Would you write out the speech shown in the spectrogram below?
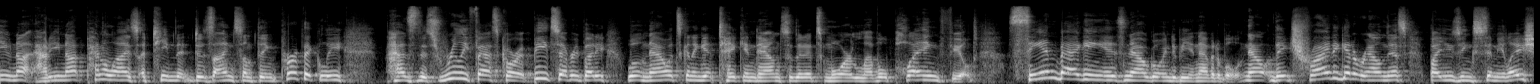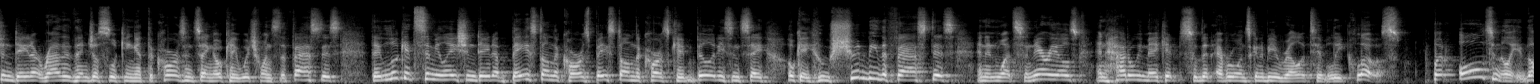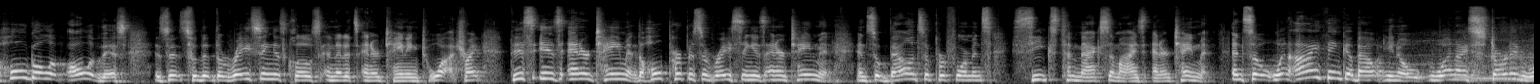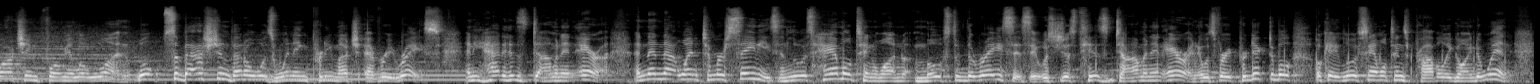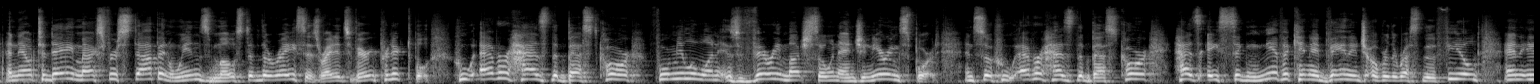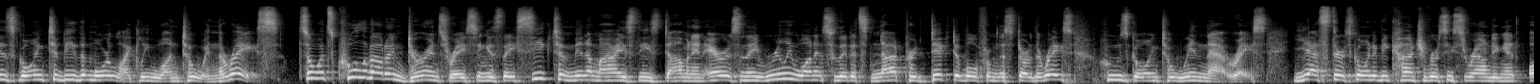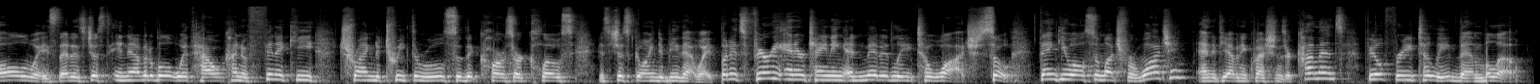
you not? How do you not penalize a team that designed something perfectly has this really fast car, it beats everybody, well now it's going to get taken down so that it's more level playing field. Sandbagging is now going to be inevitable. Now they try to get around this by using simulation data rather than just looking at the cars and saying, okay, which one's the fastest? They look at simulation data based on the cars, based on the car's capabilities and say, okay, who should be the fastest and in what scenarios and how do we make it so that everyone's going to be relatively close? But ultimately, the whole goal of all of this is that so that the racing is close and that it's entertaining to watch, right? This is entertainment. The whole purpose of racing is entertainment. And so balance of performance seeks to maximize entertainment. And so when I think about, you know, when I started watching Formula One, well, Sebastian Vettel was winning pretty much every race and he had his dominant era. And then that went to Mercedes and Lewis Hamilton won most of the races. It was just his dominant era and it was very predictable. Okay, Lewis Lewis Hamilton's probably going to win. And now today, Max Verstappen wins most of the races, right? It's very predictable. Whoever has the best car, Formula One is very much so an engineering sport. And so whoever has the best car has a significant advantage over the rest of the field and is going to be the more likely one to win the race. So what's cool about endurance racing is they seek to minimize these dominant errors and they really want it so that it's not predictable from the start of the race who's going to win that race. Yes, there's going to be controversy surrounding it always. That is just inevitable with how kind of finicky trying to tweak the rules so that cars are close. It's just going to be that way. But it's very entertaining, admittedly, to watch. So thank you all so much for watching. And if you have any questions or comments, feel free to leave them below.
